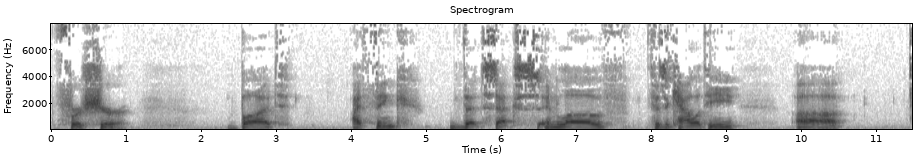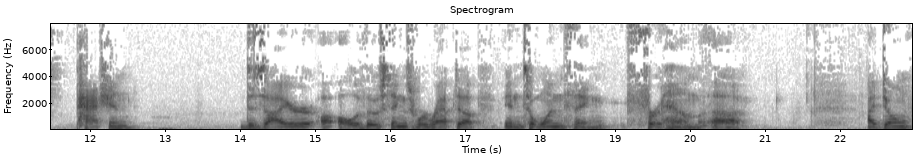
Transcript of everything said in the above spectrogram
for sure. But I think that sex and love, physicality, uh, passion, desire, all of those things were wrapped up into one thing for him. Uh, I don't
